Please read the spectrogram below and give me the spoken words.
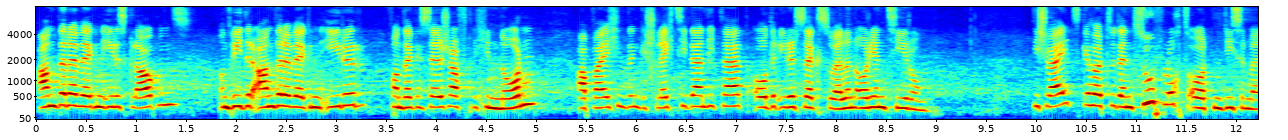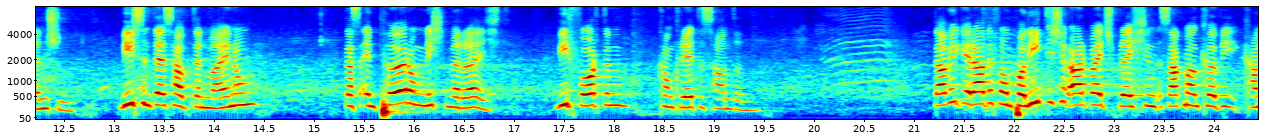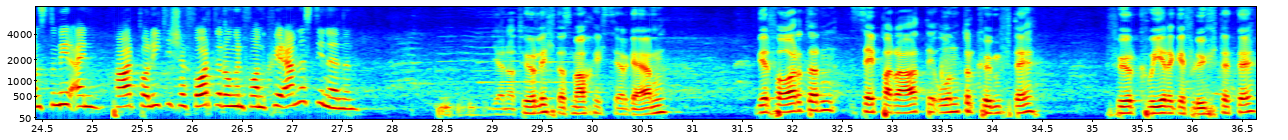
andere wegen ihres Glaubens und wieder andere wegen ihrer von der gesellschaftlichen Norm abweichenden Geschlechtsidentität oder ihrer sexuellen Orientierung. Die Schweiz gehört zu den Zufluchtsorten dieser Menschen. Wir sind deshalb der Meinung, dass Empörung nicht mehr reicht. Wir fordern konkretes Handeln. Da wir gerade von politischer Arbeit sprechen, sag mal, Köbi, kannst du mir ein paar politische Forderungen von Queer Amnesty nennen? Ja, natürlich, das mache ich sehr gern. Wir fordern separate Unterkünfte für queere Geflüchtete.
